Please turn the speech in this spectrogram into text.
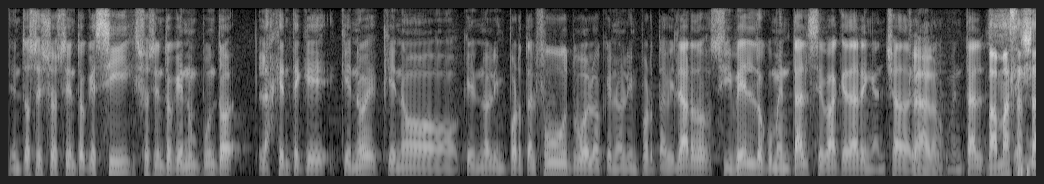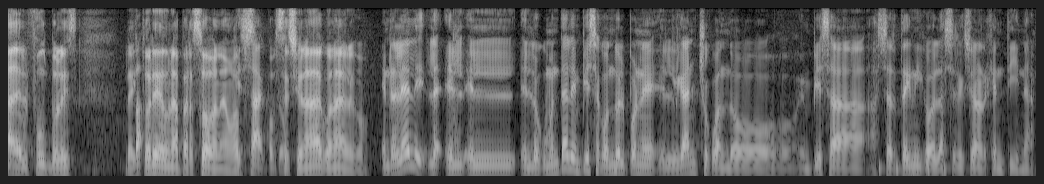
Entonces yo siento que sí, yo siento que en un punto la gente que, que no, que, no, que no le importa el fútbol o que no le importa Bilardo, si ve el documental se va a quedar enganchada Claro. documental. Va más allá del fútbol, es la historia de una persona, Exacto. obsesionada con algo. En realidad el, el- el- el documental empieza cuando él pone el gancho cuando empieza a ser técnico de la selección argentina.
